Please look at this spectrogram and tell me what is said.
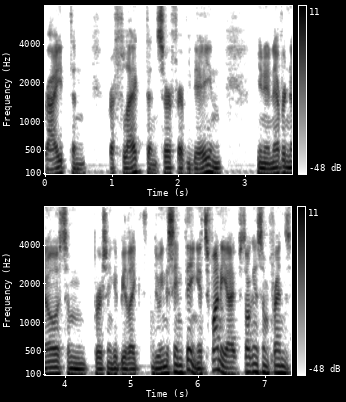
write and reflect and surf every day. And you know, never know, some person could be like doing the same thing. It's funny. I was talking to some friends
